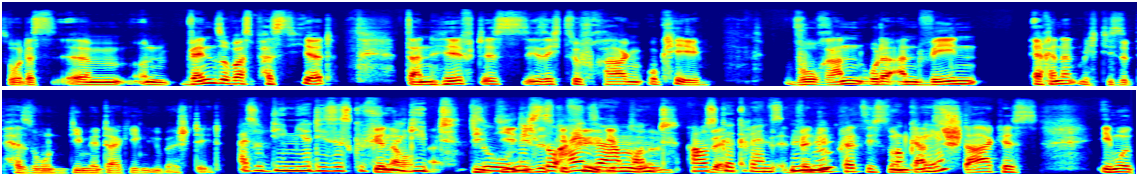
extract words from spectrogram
So, das, ähm, und wenn sowas passiert, dann hilft es, sich zu fragen, okay, woran oder an wen erinnert mich diese Person, die mir da gegenübersteht. Also die mir dieses Gefühl genau, gibt, die, so nicht so Gefühl einsam gibt. und ausgegrenzt. Wenn, wenn du mhm. plötzlich so ein okay. ganz starkes Emo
